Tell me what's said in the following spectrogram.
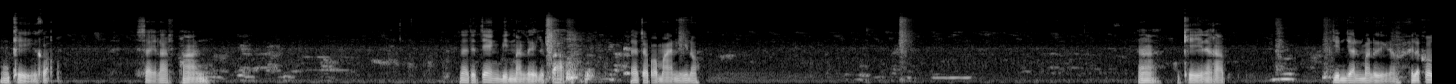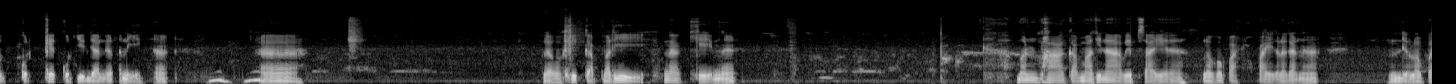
โอเคก็ใส่รหัสผ่าน น่าจะแจ้งบินมาเลยหรือเปล่า น่าจะประมาณนี้เนาะอ่าโอเคนะครับ ยืนยันมาเลยเนาะแล้วก็กดแค่กดยืนยันอันนี้เองฮะอ่า แล้วก็คลิกกลับมาที่หน้าเกมนะ มันพากลับมาที่หน้าเว็บไซต์นะ เราก็ปัดออกไปก็แล้วกันนะเดี๋ยวเราไป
